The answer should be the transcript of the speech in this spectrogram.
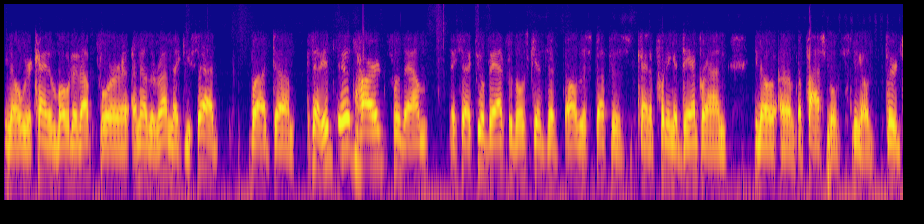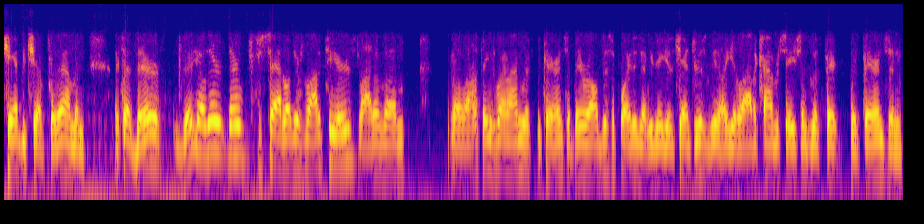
you know we're kind of loaded up for another run, like you said. But um, I said it's it's hard for them. I said I feel bad for those kids that all this stuff is kind of putting a damper on you know, a, a possible, you know, third championship for them. And I said they're, they're, you know, they're they're sad. Well, There's a lot of tears, a lot of, um, you know, a lot of things went on with the parents that they were all disappointed that we didn't get a chance to. You know, I get a lot of conversations with with parents and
